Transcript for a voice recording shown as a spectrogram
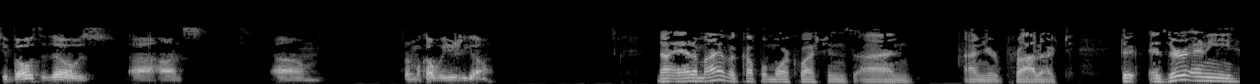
to both of those uh, hunts um, from a couple years ago. Now, Adam, I have a couple more questions on on your product. There, is there any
